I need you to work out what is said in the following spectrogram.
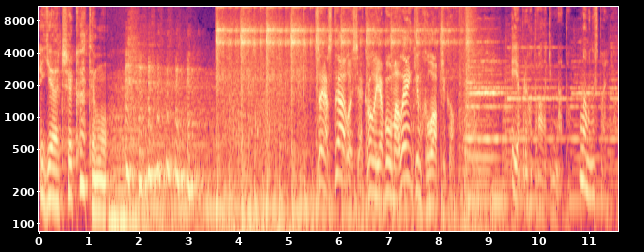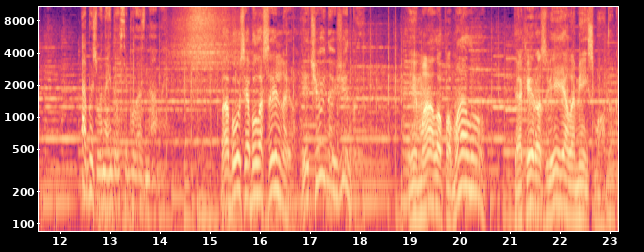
Я чекатиму. Це сталося, коли я був маленьким хлопчиком. Я приготувала кімнату, мамину спальню. Аби ж вона й досі була з нами. Бабуся була сильною і чуйною жінкою. І мало помалу таки розвіяла мій смуток.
